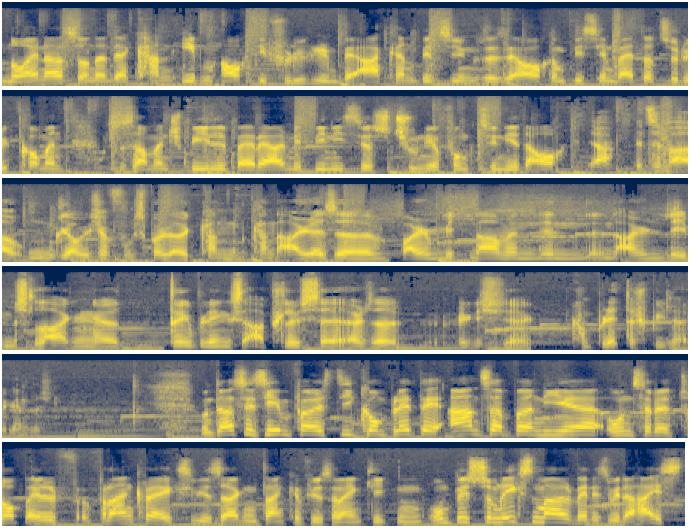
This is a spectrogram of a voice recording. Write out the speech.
Neuner, sondern der kann eben auch die Flügel beackern, beziehungsweise auch ein bisschen weiter zurückkommen. Zusammenspiel bei Real mit Vinicius Junior funktioniert auch. Ja, Benzema, unglaublicher Fußballer, kann, kann alles, äh, Ballmitnahmen in, in allen Lebenslagen, äh, Dribblings, Abschlüsse, also wirklich äh, kompletter Spieler eigentlich. Und das ist jedenfalls die komplette Ansapanier, unsere Top 11 Frankreichs. Wir sagen danke fürs Reinklicken und bis zum nächsten Mal, wenn es wieder heißt,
